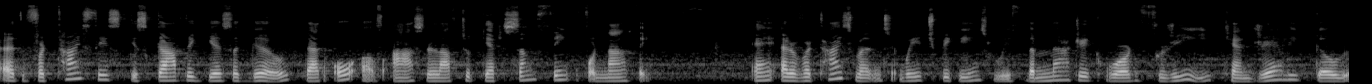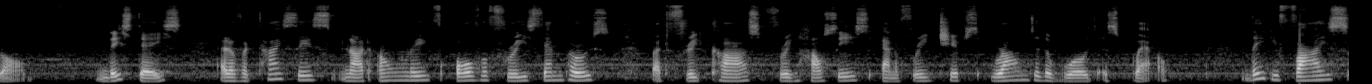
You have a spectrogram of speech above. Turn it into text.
Advertisers discovered years ago that all of us love to get something for nothing. An advertisement which begins with the magic word free can rarely go wrong. These days, advertisers not only offer free samples, but free cars, free houses, and free trips around the world as well. They devise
